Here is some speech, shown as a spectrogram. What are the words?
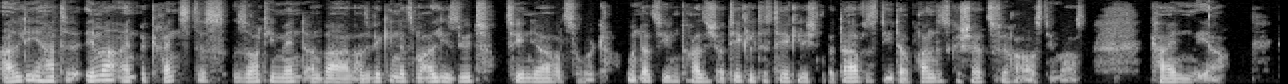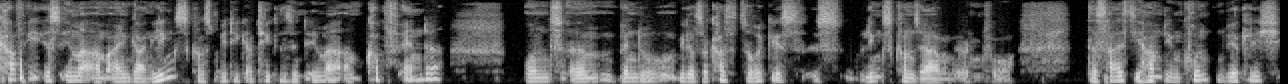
Aldi hatte immer ein begrenztes Sortiment an Waren. Also wir gehen jetzt mal Aldi Süd zehn Jahre zurück. 137 Artikel des täglichen Bedarfs, Dieter Brandes, Geschäftsführer aus dem Haus. Kein mehr. Kaffee ist immer am Eingang links, Kosmetikartikel sind immer am Kopfende und ähm, wenn du wieder zur Kasse zurückgehst, ist links Konserven irgendwo. Das heißt, die haben dem Kunden wirklich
